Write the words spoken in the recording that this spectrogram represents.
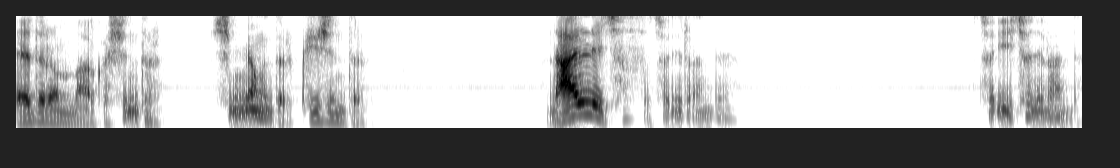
애들 엄마 그 신들 신명들 귀신들. 난리 쳤어 천일한데 이천일한데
